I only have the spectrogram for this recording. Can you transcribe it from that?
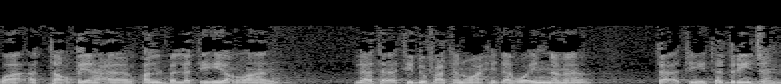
والتغطية على القلب التي هي الران لا تأتي دفعة واحدة وإنما تأتي تدريجا.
